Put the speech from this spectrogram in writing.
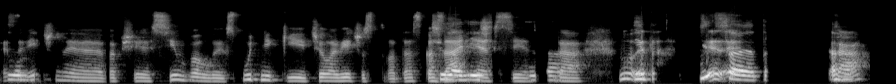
это вечные вообще символы, спутники человечества, да, сказания все. Да. да. Ну, и это, птица э, это. Да,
